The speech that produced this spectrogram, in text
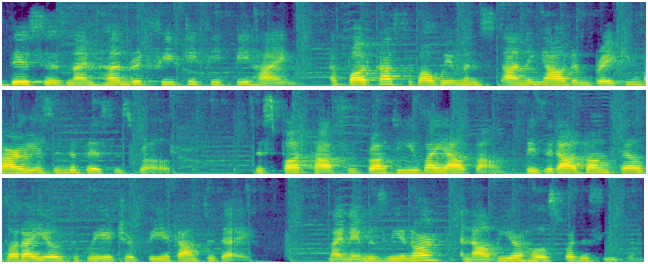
This is 950 Feet Behind, a podcast about women standing out and breaking barriers in the business world. This podcast is brought to you by Outbound. Visit outboundsales.io to create your free account today. My name is Leonor, and I'll be your host for the season.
